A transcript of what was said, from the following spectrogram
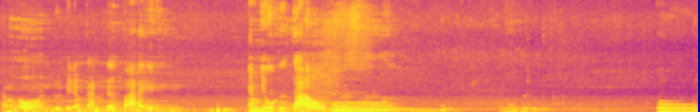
ทั้งอ่อน รุ่นไปน้ำกันเลิกไป อยู่คือเก่าพูพูน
